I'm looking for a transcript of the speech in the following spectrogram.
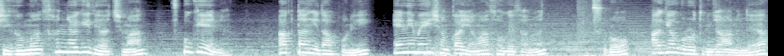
지금은 선역이 되었지만 초기에는 악당이다 보니 애니메이션과 영화 속에서는 주로 악역으로 등장하는데요.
